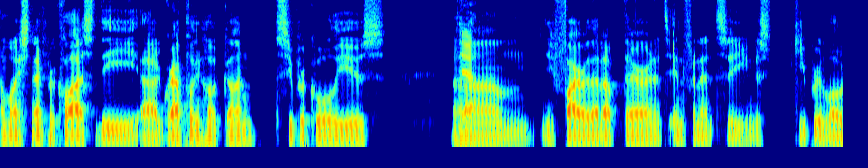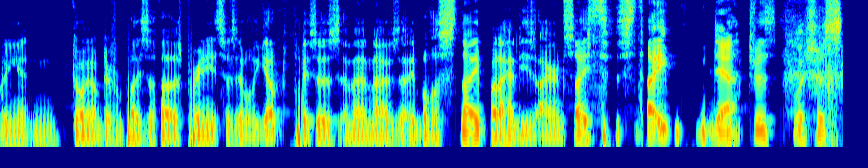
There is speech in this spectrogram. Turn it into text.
on my sniper class, the uh, grappling hook gun. Super cool to use. Yeah. Um, you fire that up there, and it's infinite, so you can just keep reloading it and going up different places. I thought it was pretty neat. So I was able to get up to places, and then I was able to snipe, but I had to use iron sights to snipe. Yeah. which was Which was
